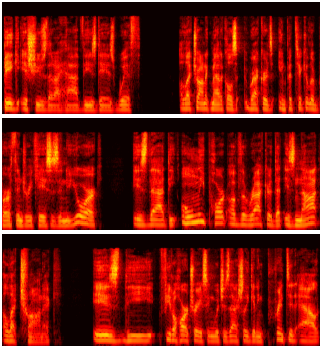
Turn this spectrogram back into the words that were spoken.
big issues that I have these days with electronic medical records, in particular birth injury cases in New York, is that the only part of the record that is not electronic is the fetal heart tracing, which is actually getting printed out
